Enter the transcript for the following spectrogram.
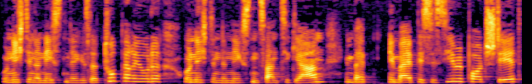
und nicht in der nächsten Legislaturperiode und nicht in den nächsten 20 Jahren. Im, im IPCC-Report steht,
